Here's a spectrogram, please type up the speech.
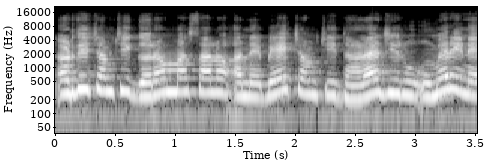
અડધી ચમચી ગરમ મસાલો અને બે ચમચી ધાણા જીરું ઉમેરીને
